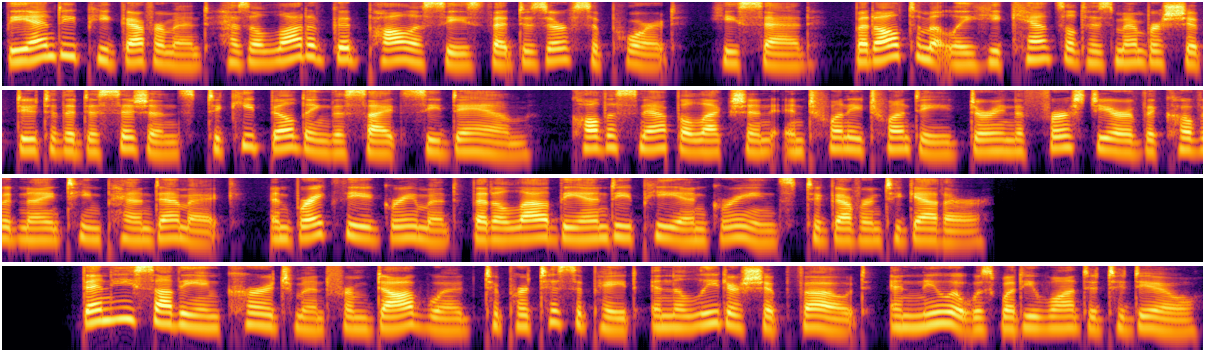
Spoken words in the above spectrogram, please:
The NDP government has a lot of good policies that deserve support, he said, but ultimately he cancelled his membership due to the decisions to keep building the Site C dam, call the snap election in 2020 during the first year of the COVID 19 pandemic, and break the agreement that allowed the NDP and Greens to govern together. Then he saw the encouragement from Dogwood to participate in the leadership vote and knew it was what he wanted to do.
